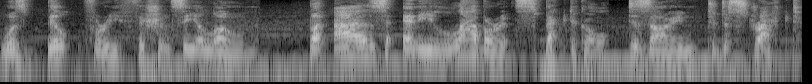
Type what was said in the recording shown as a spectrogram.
was built for efficiency alone, but as an elaborate spectacle designed to distract.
